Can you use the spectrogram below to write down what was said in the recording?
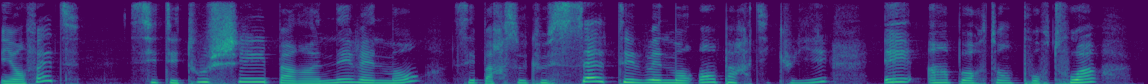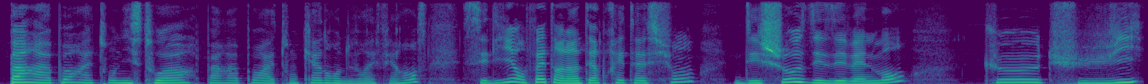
Et en fait, si tu es touché par un événement, c'est parce que cet événement en particulier est important pour toi par rapport à ton histoire, par rapport à ton cadre de référence. C'est lié en fait à l'interprétation des choses, des événements que tu vis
